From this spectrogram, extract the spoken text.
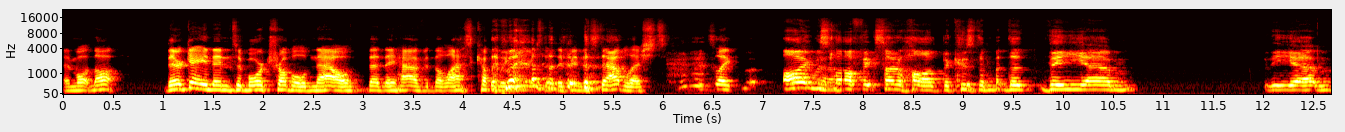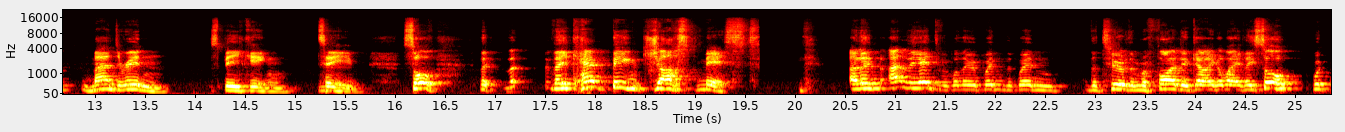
and whatnot they're getting into more trouble now than they have in the last couple of years that they've been established it's like I was laughing so hard because the the the um, the um, Mandarin speaking team sort of the, the, they kept being just missed, and then at the end of it, when they, when when the two of them were finally going away, they sort of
